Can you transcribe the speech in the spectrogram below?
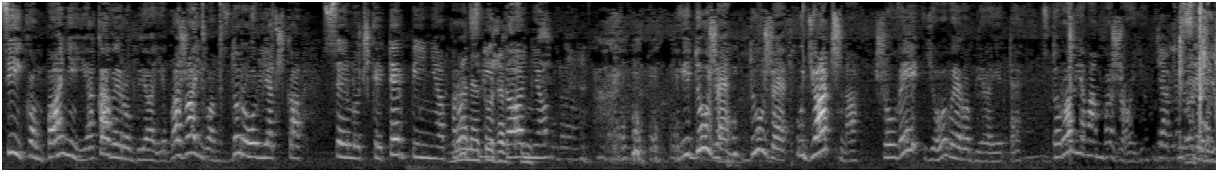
цій компанії, яка виробляє. Бажаю вам здоров'ячка, силочки, терпіння, процвітання. І дуже, дуже удячна, що ви його виробляєте. Здоров'я вам бажаю. Дякую.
